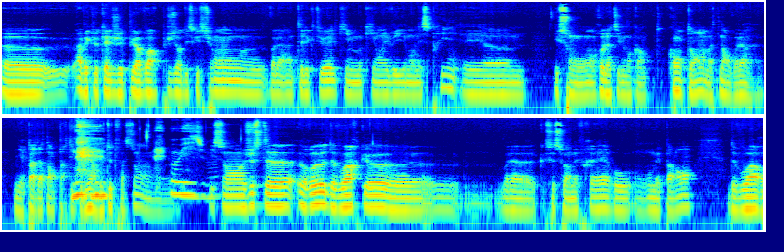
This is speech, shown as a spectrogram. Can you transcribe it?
avec lequel j'ai pu avoir plusieurs discussions voilà intellectuelles qui, qui ont éveillé mon esprit et ils sont relativement contents. Maintenant, voilà, il n'y a pas d'attente particulière de toute façon. Euh, ils sont juste euh, heureux de voir que, euh, voilà, que ce soit mes frères ou, mes parents, de voir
